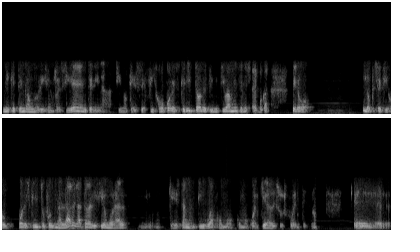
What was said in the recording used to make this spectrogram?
ni que tenga un origen reciente ni nada sino que se fijó por escrito definitivamente en esa época. Pero lo que se fijó por escrito fue una larga tradición oral mm, que es tan antigua como, como cualquiera de sus fuentes. ¿no? Eh,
